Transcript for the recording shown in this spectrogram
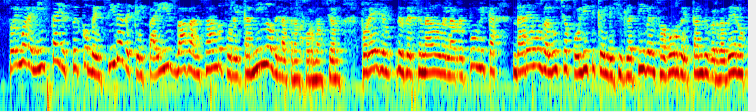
Soy morenista y estoy convencida de que el país va avanzando por el camino de la transformación. Por ello, desde el Senado de la República daremos la lucha política y legislativa en favor del cambio verdadero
